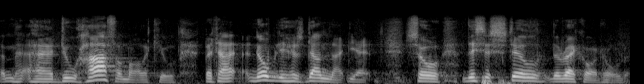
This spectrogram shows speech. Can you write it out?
um, uh, do half a molecule, but uh, nobody has done that yet. So this is still the record holder.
